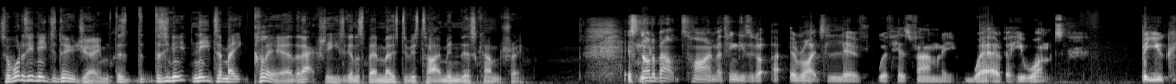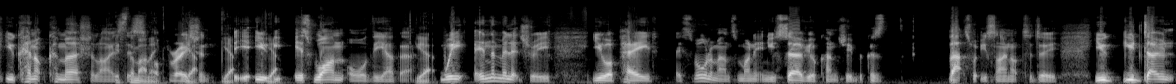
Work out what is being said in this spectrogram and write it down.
So, what does he need to do, James? Does, does he need, need to make clear that actually he's going to spend most of his time in this country? It's not about time. I think he's got a right to live with his family wherever he wants. But you you cannot commercialize it's this operation. Yeah, yeah, you, yeah. It's one or the other. Yeah. We in the military, you are paid a small amount of money and you serve your country because that's what you sign up to do. You you don't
